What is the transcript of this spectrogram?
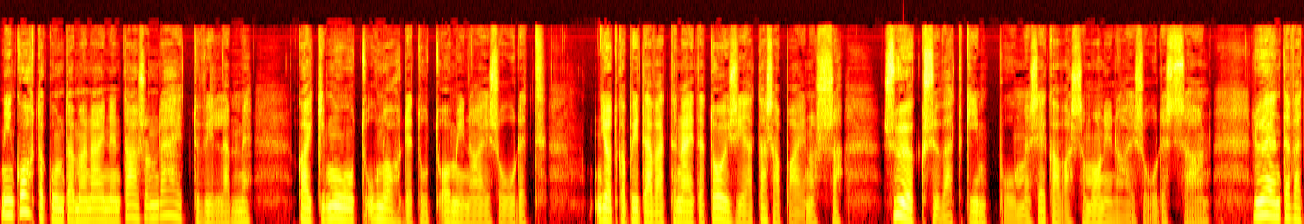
niin kohta kun tämä nainen taas on lähettyvillämme, kaikki muut unohdetut ominaisuudet, jotka pitävät näitä toisia tasapainossa, syöksyvät kimppuumme sekavassa moninaisuudessaan, lyhentävät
